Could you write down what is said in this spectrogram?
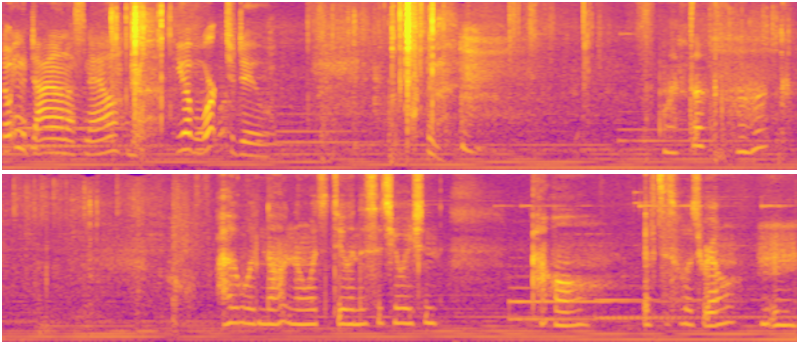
Don't you die on us now. You have work to do. What the fuck? I would not know what to do in this situation at all if this was real. Mm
